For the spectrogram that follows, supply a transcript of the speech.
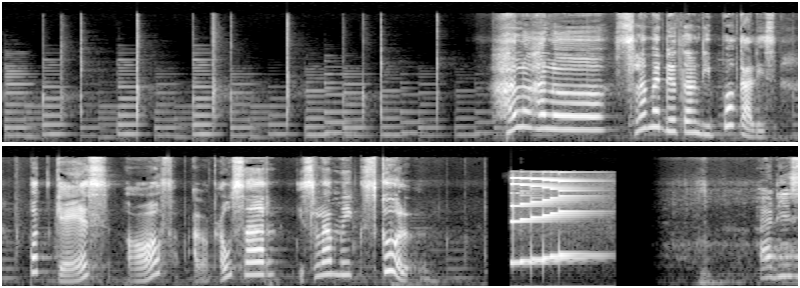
Halo halo, selamat datang di Pokalis Podcast of Al Kausar Islamic School. Hadis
